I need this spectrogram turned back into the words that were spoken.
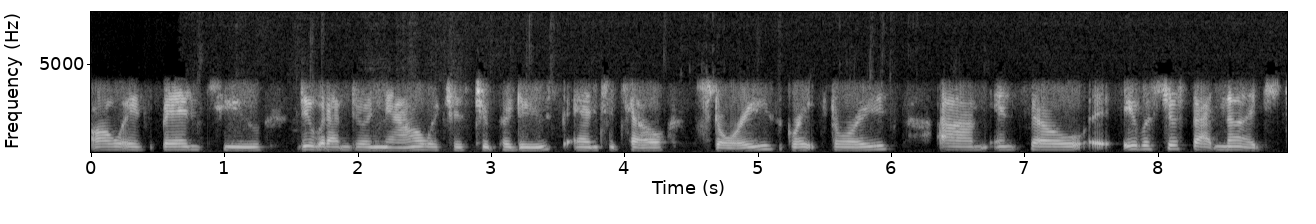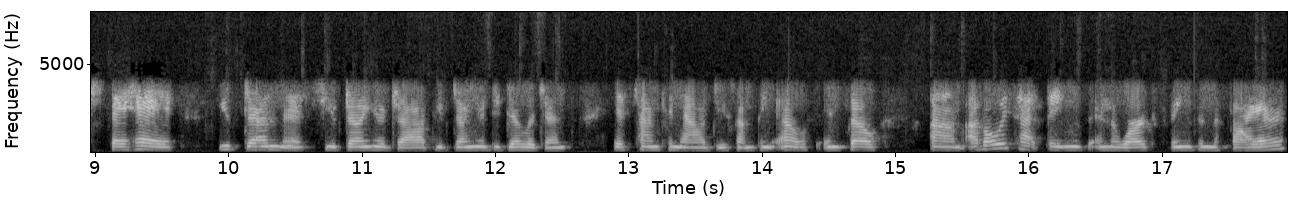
always been to do what I'm doing now, which is to produce and to tell stories, great stories. Um, and so it was just that nudge to say, hey, you've done this, you've done your job, you've done your due diligence. It's time to now do something else. And so um, I've always had things in the works, things in the fire,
